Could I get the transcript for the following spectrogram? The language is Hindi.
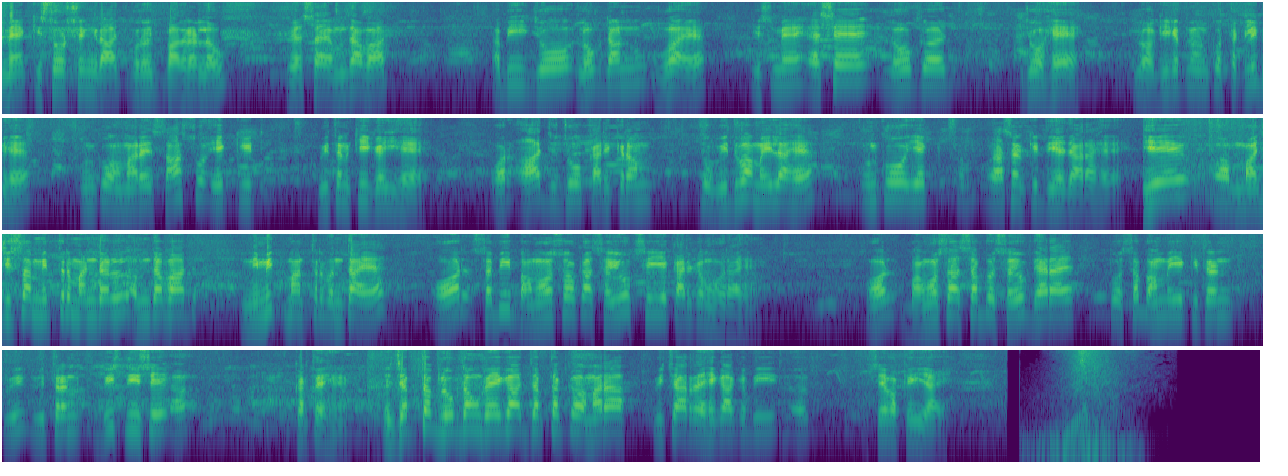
मैं किशोर सिंह राजपुरोहित बादरालऊ व्यवसाय अहमदाबाद। अभी जो लॉकडाउन हुआ है, इसमें ऐसे लोग जो है, जो हकीकत में उनको तकलीफ़ है, उनको हमारे 701 किट वितरण की गई है। और आज जो कार्यक्रम, जो विधवा महिला है, उनको एक राशन किट दिया जा रहा है। ये माजिसा मित्र मंडल अहमदाबाद निमित्त मात्र बनता है और सभी भामाओं का सहयोग से ये कार्यक्रम हो रहा है। और भामोसा सब सहयोग दे रहा है तो सब हम ये वितरण वितरण बीस दिन से करते हैं। जब तक लॉकडाउन रहेगा, जब तक हमारा विचार रहेगा कि भी सेवा की जाए।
